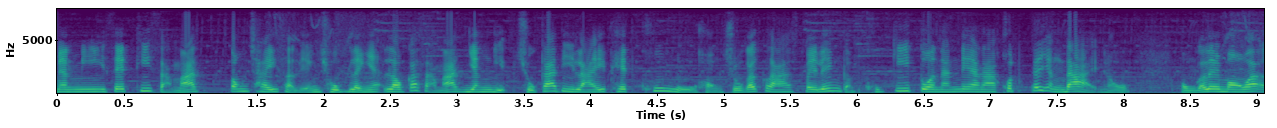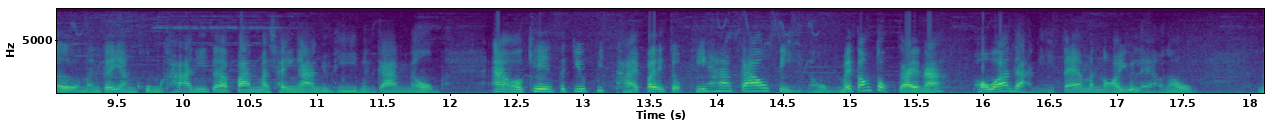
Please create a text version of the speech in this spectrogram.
มันมีเซตที่สามารถต้องใช้สัตว์เลี้ยงชุบอะไรเงี้ยเราก็สามารถยังหยิบชูการ์ดีไลท์เพชรคู่หูของชูการ์กลาสไปเล่นกับคุกกี้ตัวนั้นในอนาคตก็ยังได้นะครับ ผมก็เลยมองว่าเออมันก็ยังคุ้มค่าที่จะปั้นมาใช้งานอยู่ดีเหมือนกันนะครับอะโอเคสกิลปิดท้ายไปจบที่ 594นะครับไม่ต้องตกใจนะ เพราะว่าด่านนี้แต้มมันน้อยอยู่แล้วนะครับ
